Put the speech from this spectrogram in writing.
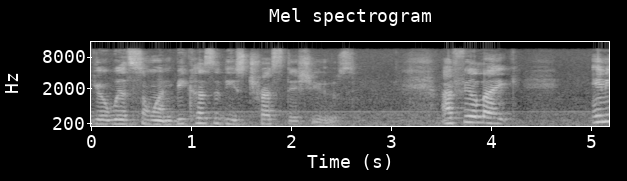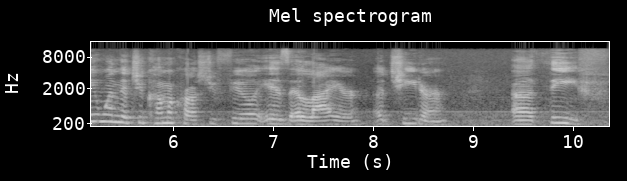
you're with someone because of these trust issues. I feel like anyone that you come across you feel is a liar, a cheater, a thief,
